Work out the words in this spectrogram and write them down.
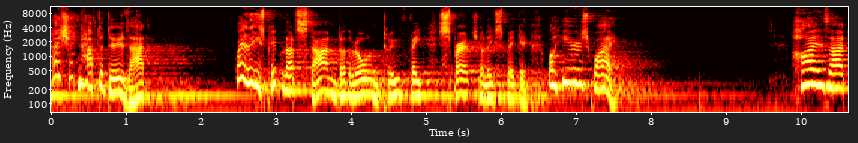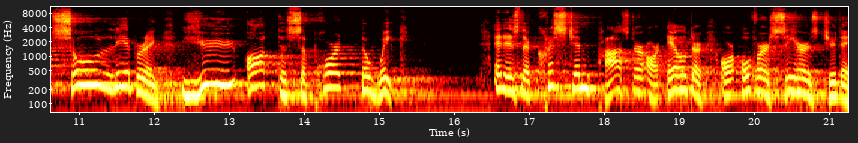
I shouldn't have to do that. Why are these people that stand on their own two feet, spiritually speaking? Well, here's why. How that so labouring, you ought to support the weak. It is the Christian pastor or elder or overseer's duty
